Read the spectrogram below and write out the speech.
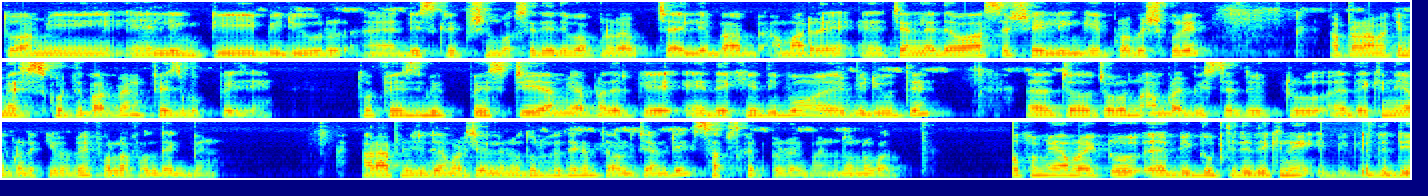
তো আমি লিঙ্কটি ভিডিওর ডিসক্রিপশন বক্সে দিয়ে দেবো, আপনারা চাইলে বা আমার চ্যানেলে দেওয়া আছে, সেই লিঙ্কে প্রবেশ করে আপনারা আমাকে মেসেজ করতে পারবেন ফেসবুক পেজে তো ফেসবুক পেজটি আমি আপনাদেরকে দেখিয়ে দিব ভিডিওতে। চলুন আমরা বিস্তারিত একটু দেখে নিই আপনারা কীভাবে ফলাফল দেখবেন। আর আপনি যদি আমার চ্যানেলে নতুন হয়ে থাকেন, তাহলে চ্যানেলটি সাবস্ক্রাইব করে রাখবেন। ধন্যবাদ। প্রথমে আমরা একটু বিজ্ঞপ্তিটি দেখে নিই। এই বিজ্ঞপ্তিটি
